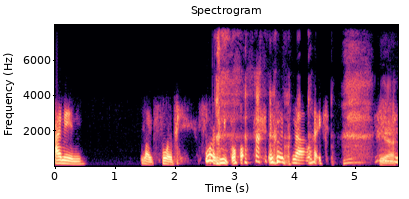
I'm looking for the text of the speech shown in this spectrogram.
I mean, like four four people. it was not like Yeah.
